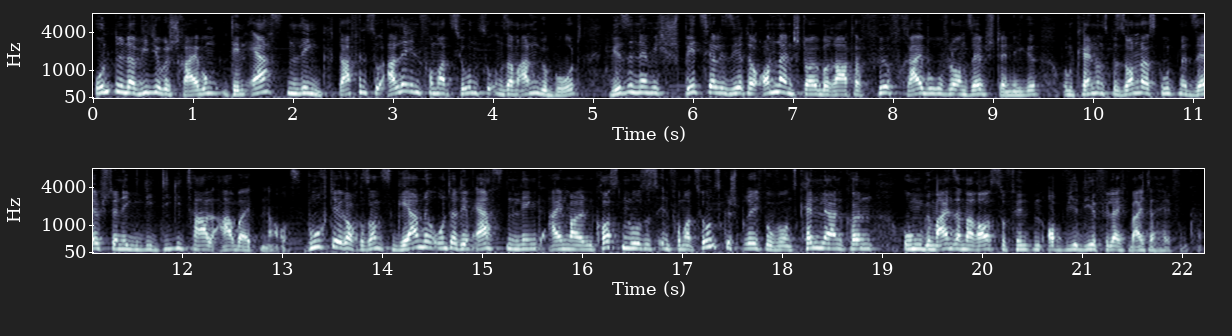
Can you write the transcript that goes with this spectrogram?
Unten in der Videobeschreibung den ersten Link, da findest du alle Informationen zu unserem Angebot. Wir sind nämlich spezialisierte Online-Steuerberater für Freiberufler und Selbstständige und kennen uns besonders gut mit Selbstständigen, die digital arbeiten aus. Buch dir doch sonst gerne unter dem ersten Link einmal ein kostenloses Informationsgespräch, wo wir uns kennenlernen können, um gemeinsam herauszufinden, ob wir dir vielleicht weiterhelfen können.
